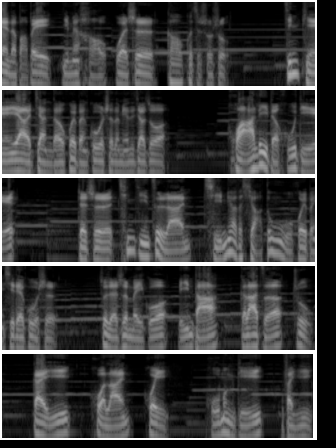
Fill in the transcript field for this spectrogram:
爱的宝贝，你们好，我是高个子叔叔。今天要讲的绘本故事的名字叫做《华丽的蝴蝶》，这是亲近自然、奇妙的小动物绘本系列故事，作者是美国琳达·格拉泽著，盖伊·霍兰绘，胡梦迪翻译。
